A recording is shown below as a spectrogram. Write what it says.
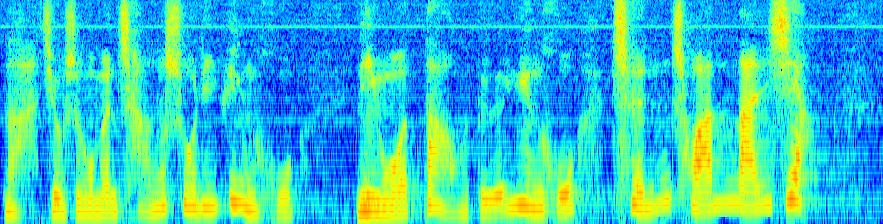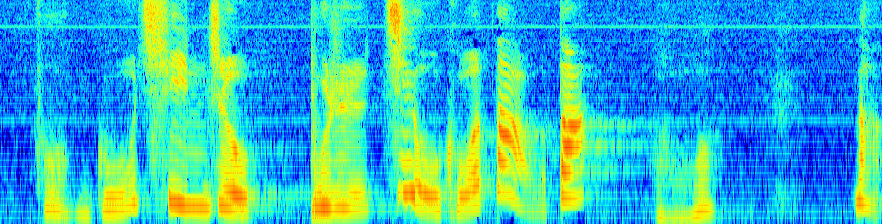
那就是我们常说的运河。令我道德运河，乘船南下，奉国轻舟，不日就可到达。哦，那，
